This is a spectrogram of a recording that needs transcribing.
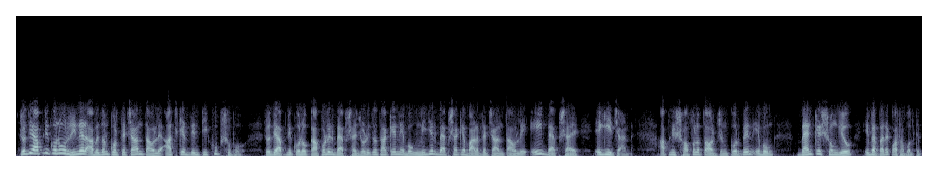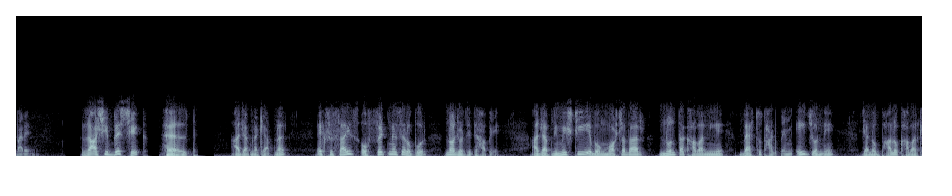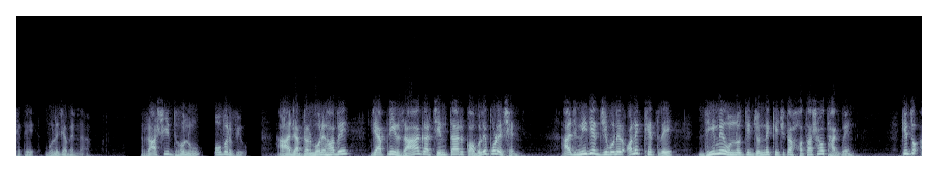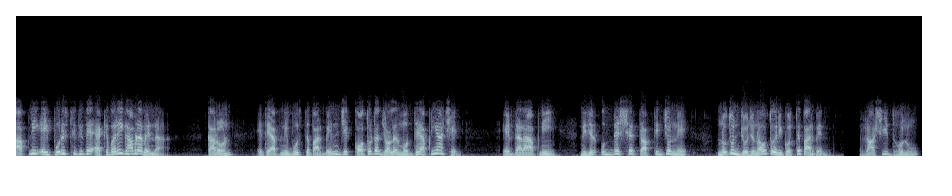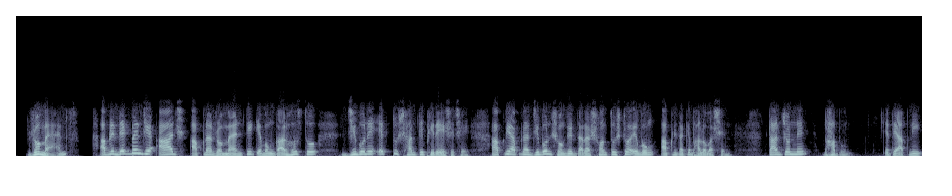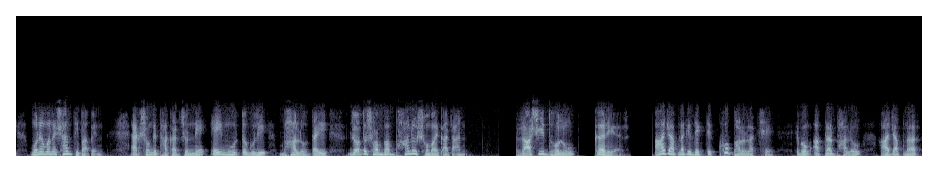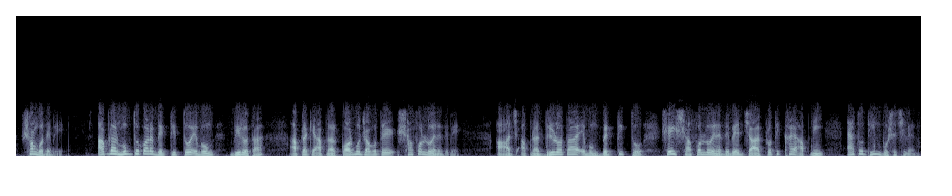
যদি আপনি কোনো ঋণের আবেদন করতে চান, তাহলে আজকের দিনটি খুব শুভ। যদি আপনি কোনো কাপড়ের ব্যবসায় জড়িত থাকেন এবং নিজের ব্যবসাকে বাড়াতে চান, তাহলে এই ব্যবসায় এগিয়ে যান। আপনি সফলতা অর্জন করবেন এবং ব্যাংকের সঙ্গেও এ ব্যাপারে কথা বলতে পারেন। রাশি বৃশ্চিক হেলথ আজ আপনাকে আপনার এক্সারসাইজ ও ফিটনেসের ওপর নজর দিতে হবে। আজ আপনি মিষ্টি এবং মশলাদার নোনতা খাবার নিয়ে ব্যস্ত থাকবেন। এই জন্যে যেন ভালো খাবার খেতে ভুলে যাবেন না। রাশি ধনু ওভারভিউ আজ আপনার মনে হবে যে আপনি রাগ আর চিন্তার কবলে পড়েছেন। আজ নিজের জীবনের অনেক ক্ষেত্রে ধীমে উন্নতির জন্য কিছুটা হতাশাও থাকবেন। কিন্তু আপনি এই পরিস্থিতিতে একেবারেই ঘাবড়াবেন না। কারণ এতে আপনি বুঝতে পারবেন যে কতটা জলের মধ্যে আপনি আছেন। এর দ্বারা আপনি নিজের উদ্দেশ্যের প্রাপ্তির জন্য নতুন যোজনাও তৈরি করতে পারবেন। রাশি, ধনু, রোম্যান্স। আপনি দেখবেন যে আজ আপনার রোম্যান্টিক এবং গার্হস্থ্য জীবনে একটু শান্তি ফিরে এসেছে। আপনি আপনার জীবন সঙ্গীর দ্বারা সন্তুষ্ট এবং আপনি তাকে ভালোবাসেন। তার জন্যে ভাবুন, এতে আপনি মনে মনে শান্তি পাবেন। একসঙ্গে থাকার জন্য এই মুহূর্তগুলি ভালো, তাই যত সম্ভব ভালো সময় কাটান। রাশি, ধনু, ক্যারিয়ার। আজ আপনাকে দেখতে খুব ভালো লাগছে এবং আপনার ভালো আজ আপনার সঙ্গ দেবে। আপনার মুগ্ধ করা ব্যক্তিত্ব এবং বীরতা আপনাকে আপনার কর্মজগতে সাফল্য এনে দেবে। আজ আপনার দৃঢ়তা এবং ব্যক্তিত্ব সেই সাফল্য এনে দেবে যার প্রতীক্ষায় আপনি এতদিন বসেছিলেন।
